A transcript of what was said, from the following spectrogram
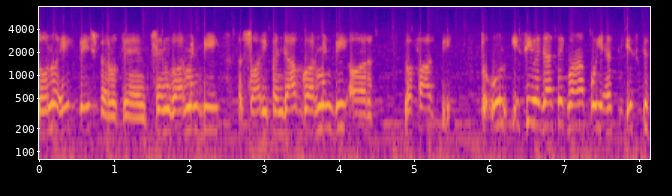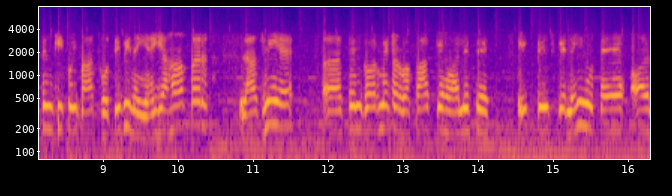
دونوں ایک پیش پر ہوتے ہیں۔ سندھ گورنمنٹ بھی سوری پنجاب گورنمنٹ بھی اور وفاق بھی۔ تو ان، اسی وجہ سے وہاں کوئی اس قسم کی کوئی بات ہوتی بھی نہیں ہے۔ یہاں پر لازمی ہے سندھ گورنمنٹ اور وفاق کے حوالے سے ایک پیج پہ نہیں ہوتے ہیں اور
